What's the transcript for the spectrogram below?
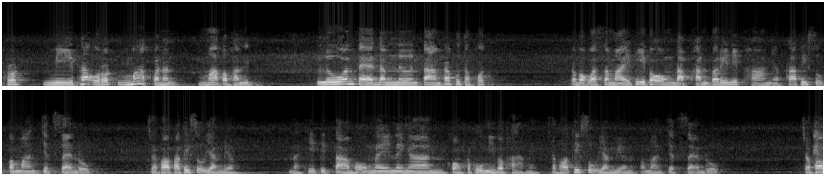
พรตมีพระโอรสมากกว่านั้น มากกว่าพันอีกล้วนแต่ดำเนินตามพระพุทธพจน์ ก็บอกว่าสมัยที่พระองค์ดับขันปรินิพานเนี่ย พระภิกษุประมาณเจ็ดแสนรูป เฉพาะพระภิกษุอย่างเดียวนะที่ติดตามพระองค์ในในงานของพระผู้มีพระภาคเนี่ยเฉพาะภิกษุอย่างเดียวนะประมาณเจ็ดแสนรูป เฉพาะ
